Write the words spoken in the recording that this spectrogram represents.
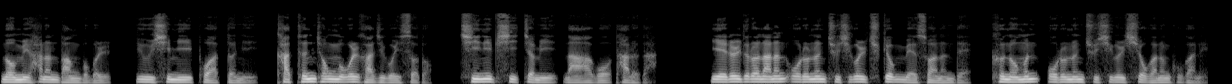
놈이 하는 방법을 유심히 보았더니 같은 종목을 가지고 있어도 진입 시점이 나하고 다르다. 예를 들어 나는 오르는 주식을 추격 매수하는데 그놈은 오르는 주식을 쉬어가는 구간에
